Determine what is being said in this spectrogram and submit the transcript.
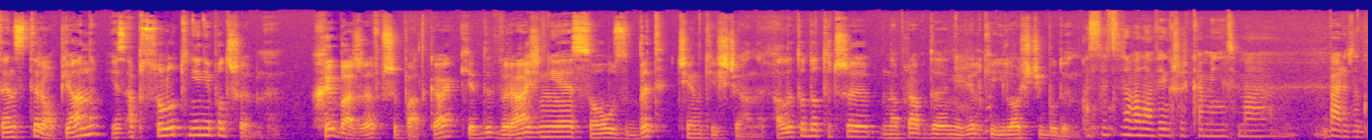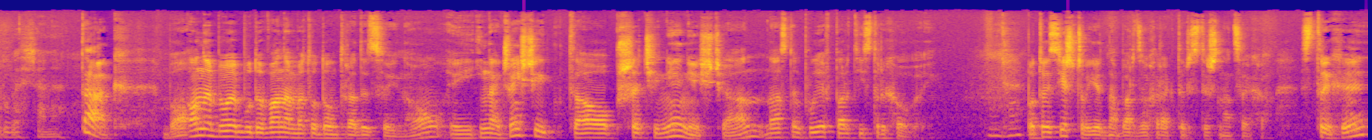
Ten styropian jest absolutnie niepotrzebny. Chyba, że w przypadkach, kiedy wyraźnie są zbyt cienkie ściany, ale to dotyczy naprawdę niewielkiej ilości budynków. Zdecydowana większość kamienic ma bardzo grube ściany. Tak, bo one były budowane metodą tradycyjną i, i najczęściej to przecienienie ścian następuje w partii strychowej. Mhm. Bo to jest jeszcze jedna bardzo charakterystyczna cecha. Strychy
